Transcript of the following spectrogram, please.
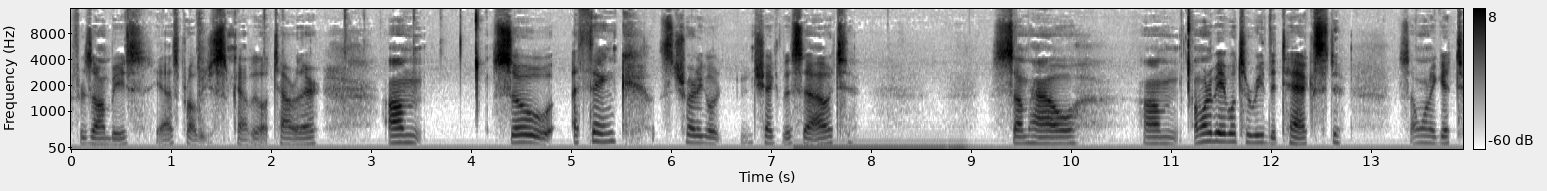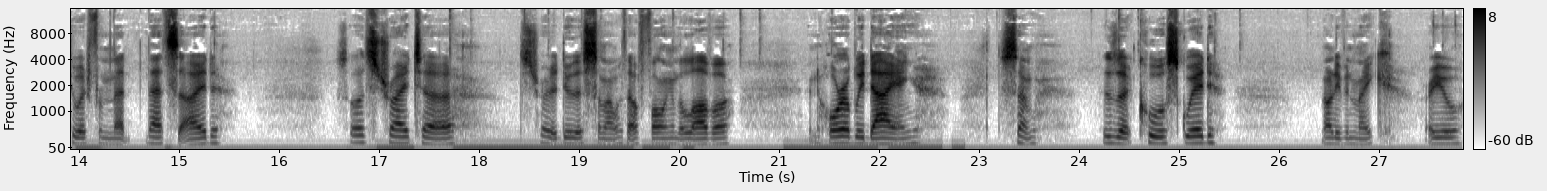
for zombies. Yeah, it's probably just some kind of little tower there. Um, so I think let's try to go check this out. Somehow, um, I want to be able to read the text, so I want to get to it from that that side. So let's try to let's try to do this somehow without falling in the lava and horribly dying. Some this is a cool squid. Not even like are you?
